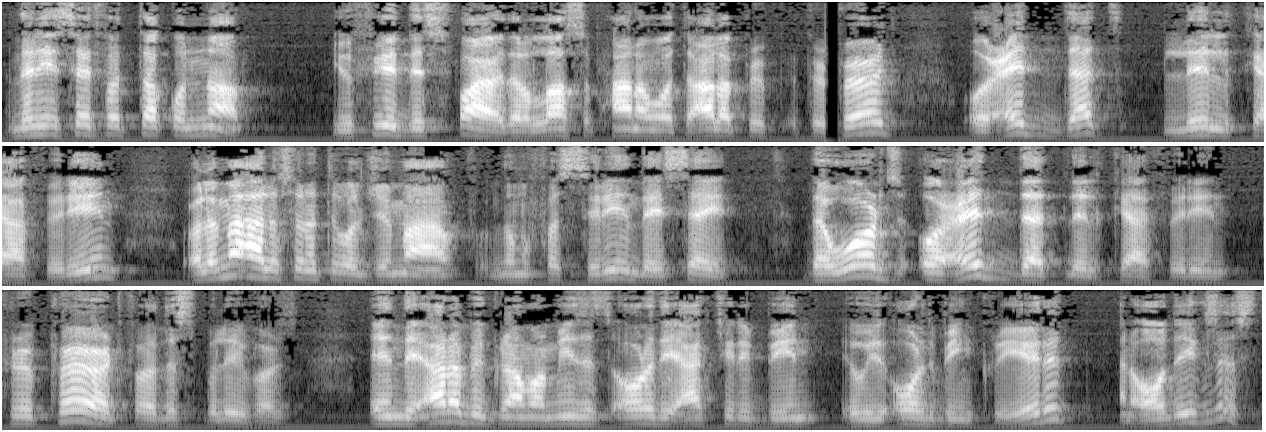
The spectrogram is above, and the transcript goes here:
And then He said, فَاتَّقُوا النَّارِ You fear this fire that Allah subhanahu wa ta'ala pre prepared, أُعِدَّتْ لِلْكَافِرِينَ Ulama al-Sunnah wal-Jama'ah, the Mufassirin, they say, the words أُعِدَّتْ لِلْكَافِرِينَ Prepared for disbelievers. In the Arabic grammar means it's already actually been, it was already been created and already exists.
